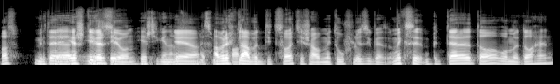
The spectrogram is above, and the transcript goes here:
Was? Mit, der, ersten Version? Erste Ja, Generation. ja. mir Aber ich gefallen. glaube, die zweite ist auch mit Auflösung besser. Wir sehen, bei der da, wo wir da haben,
